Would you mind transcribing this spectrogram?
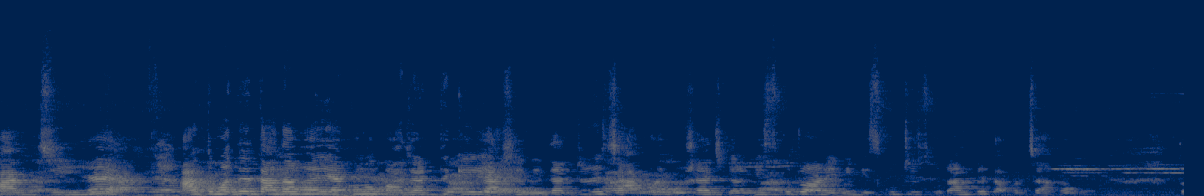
মাজছি হ্যাঁ? আর তোমাদের দাদা ভাই এখনও বাজার থেকেই আসেনি, যার জন্য চা করে বসে আছি। কারণ বিস্কুটও আনেনি, বিস্কুট টিস্কুট আনবে, তারপর চা খাব। তো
